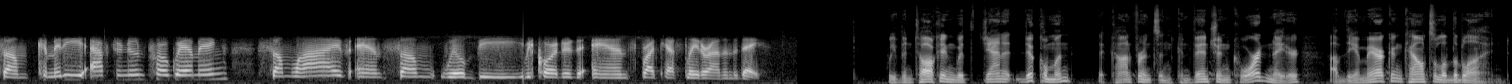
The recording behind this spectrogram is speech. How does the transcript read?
some committee afternoon programming some live, and some will be recorded and broadcast later on in the day. We've been talking with Janet Dickelman, the Conference and Convention Coordinator of the American Council of the Blind.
